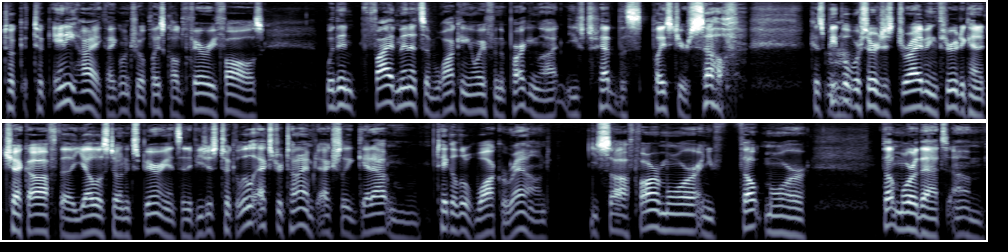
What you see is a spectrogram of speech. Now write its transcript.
took took any hike, like went to a place called Fairy Falls, within five minutes of walking away from the parking lot, you had this place to yourself. Because people mm-hmm. were sort of just driving through to kind of check off the Yellowstone experience. And if you just took a little extra time to actually get out and take a little walk around, you saw far more and you felt more, felt more of that, um,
